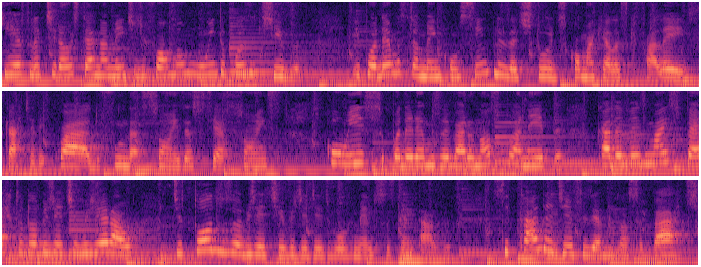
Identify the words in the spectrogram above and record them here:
que refletirão externamente de forma muito positiva. E podemos também, com simples atitudes como aquelas que falei, descarte adequado, fundações, associações, com isso poderemos levar o nosso planeta cada vez mais perto do objetivo geral de todos os Objetivos de Desenvolvimento Sustentável. Se cada dia fizermos nossa parte,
